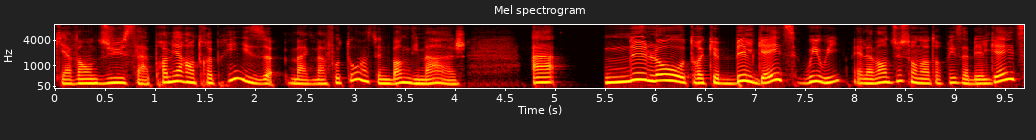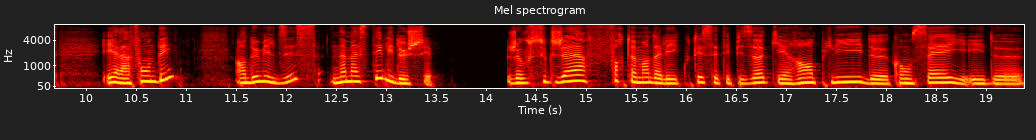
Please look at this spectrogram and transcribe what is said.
qui a vendu sa première entreprise, Magma Photo, hein, c'est une banque d'images, à nul autre que Bill Gates. Oui, oui, elle a vendu son entreprise à Bill Gates et elle a fondé en 2010 Namaste Leadership. Je vous suggère fortement d'aller écouter cet épisode qui est rempli de conseils et de,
